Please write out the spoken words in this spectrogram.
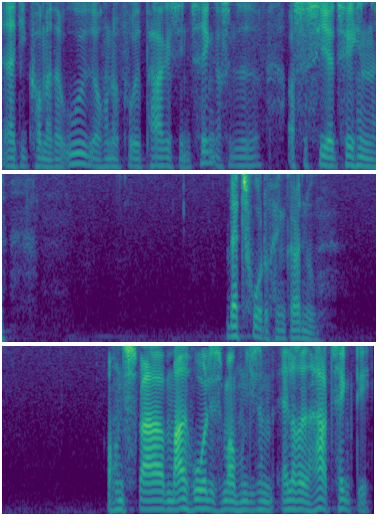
at de kommer derud, og hun har fået pakket sine ting osv. Og, og så siger jeg til hende, hvad tror du, han gør nu? Og hun svarer meget hurtigt, som om hun ligesom allerede har tænkt det.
